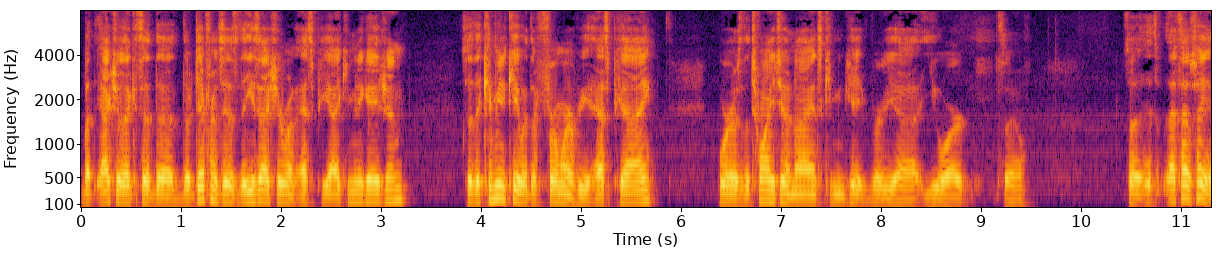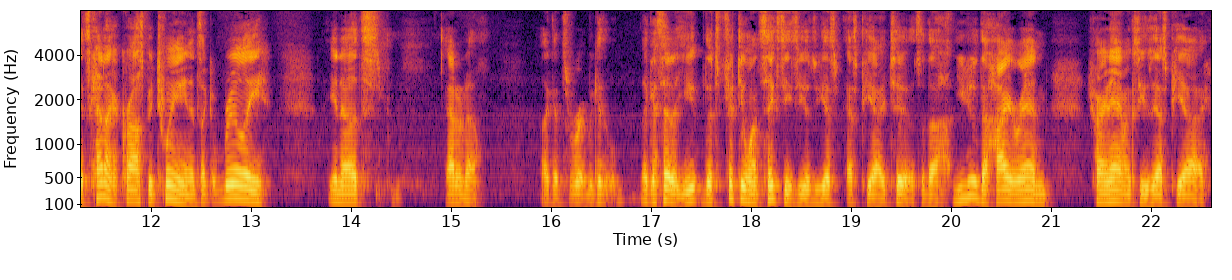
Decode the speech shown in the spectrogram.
but actually, like I said, the the difference is these actually run SPI communication, so they communicate with the firmware via SPI, whereas the 2209s communicate via UART. So so that's what I'm saying. It's kind of like a cross between. It's like really, you know, it's I don't know, like it's because like I said, you, the 5160s use SPI too. So the usually the higher end Trinamics use SPI.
